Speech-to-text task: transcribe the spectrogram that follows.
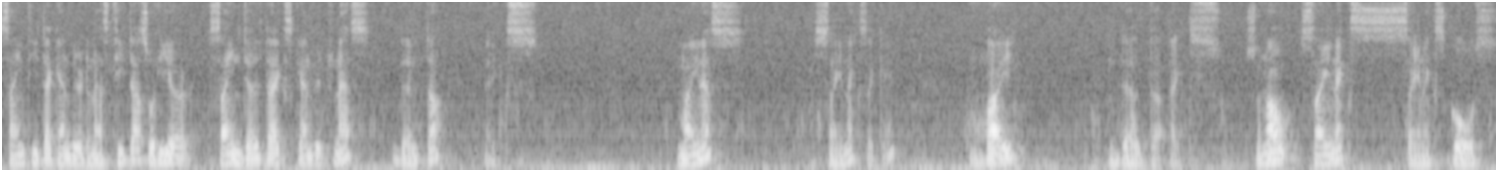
sine theta can be written as theta. So here sine delta x can be written as delta x minus sine x okay by delta x. So now sine x sine x goes.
